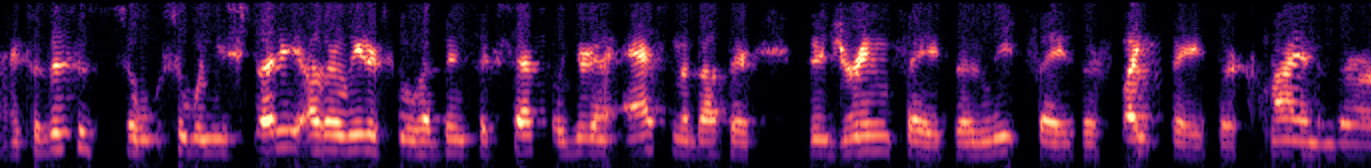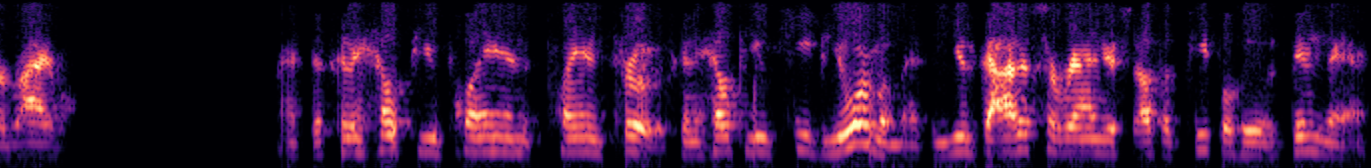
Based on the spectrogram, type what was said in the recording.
Right? So this is so. So when you study other leaders who have been successful, you're going to ask them about their their dream phase, their leap phase, their fight phase, their climb, and their arrival. Right? That's going to help you plan plan through. It's going to help you keep your momentum. You've got to surround yourself with people who have been there.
